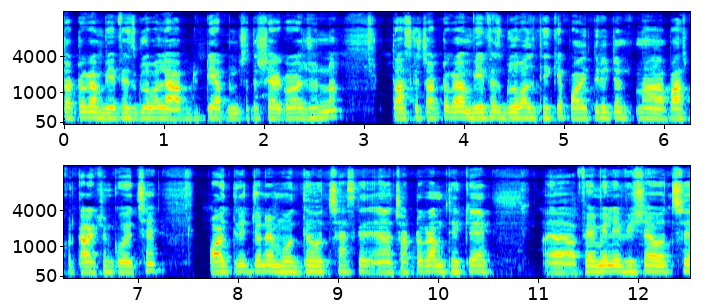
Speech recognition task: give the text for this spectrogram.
চট্টগ্রাম ভিএফএস গ্লোবালের আপডেটটি আপনার সাথে শেয়ার করার জন্য। তো আজকে চট্টগ্রাম ভিএফএস গ্লোবাল থেকে পঁয়ত্রিশ জন পাসপোর্ট কালেকশন করেছে। পঁয়ত্রিশ জনের মধ্যে হচ্ছে আজকে চট্টগ্রাম থেকে ফ্যামিলি ভিসা হচ্ছে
